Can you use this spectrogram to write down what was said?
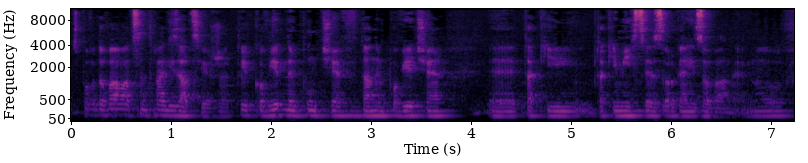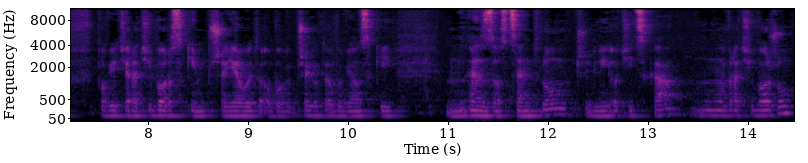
spowodowała centralizację, że tylko w jednym punkcie w danym powiecie e, taki, takie miejsce jest zorganizowane. No, w powiecie raciborskim przejęły te, przejął te obowiązki mm, Enzo z Centrum, czyli Ocicka mm, w Raciborzu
